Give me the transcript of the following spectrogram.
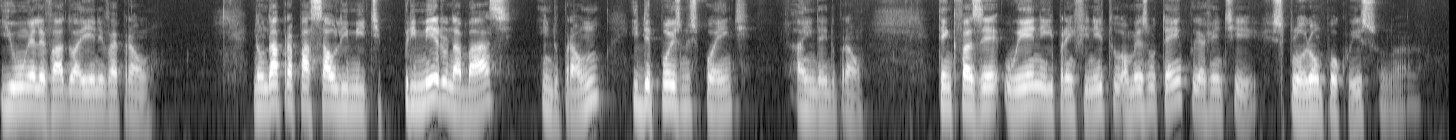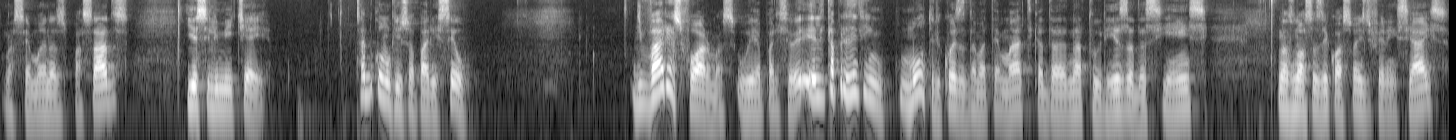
e 1 elevado a n vai para 1. Não dá para passar o limite primeiro na base, indo para 1, e depois no expoente, ainda indo para 1 tem que fazer o n ir para infinito ao mesmo tempo, e a gente explorou um pouco isso na, nas semanas passadas, e esse limite é e. Sabe como que isso apareceu? De várias formas o e apareceu. Ele está presente em um monte de coisas da matemática, da natureza, da ciência, nas nossas equações diferenciais.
